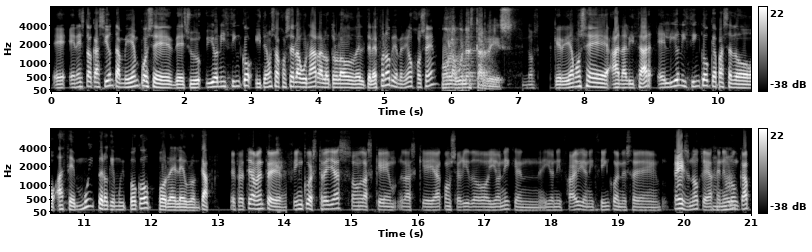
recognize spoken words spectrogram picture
Eh, en esta ocasión también pues eh, de su Ioniq 5 y tenemos a José Lagunar al otro lado del teléfono. Bienvenido, José. Hola, buenas tardes. Nos queríamos eh, analizar el Ioniq 5 que ha pasado hace muy, pero que muy poco por el EuroNCAP. Efectivamente, cinco estrellas son las que las que ha conseguido Ionic en Ionic 5, Ionic 5 en ese test ¿no? que hace en Euroncap.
